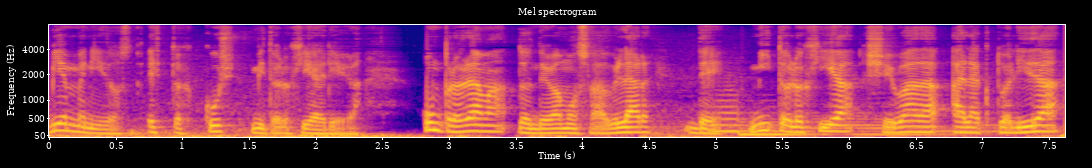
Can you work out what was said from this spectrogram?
Bienvenidos, esto es Kush Mitología Griega, un programa donde vamos a hablar de mitología llevada a la actualidad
